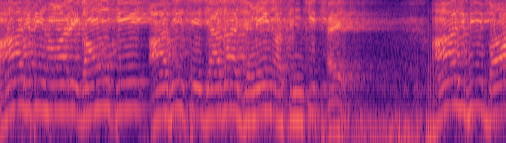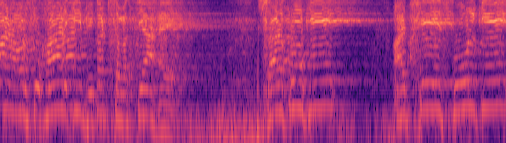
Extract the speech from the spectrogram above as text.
आज भी हमारे गाँवों की आधी से ज़्यादा ज़मीन असिंचित है। आज भी बाढ़ और सुखाड़ की विकट समस्या है। सड़कों की, अच्छे स्कूल की,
